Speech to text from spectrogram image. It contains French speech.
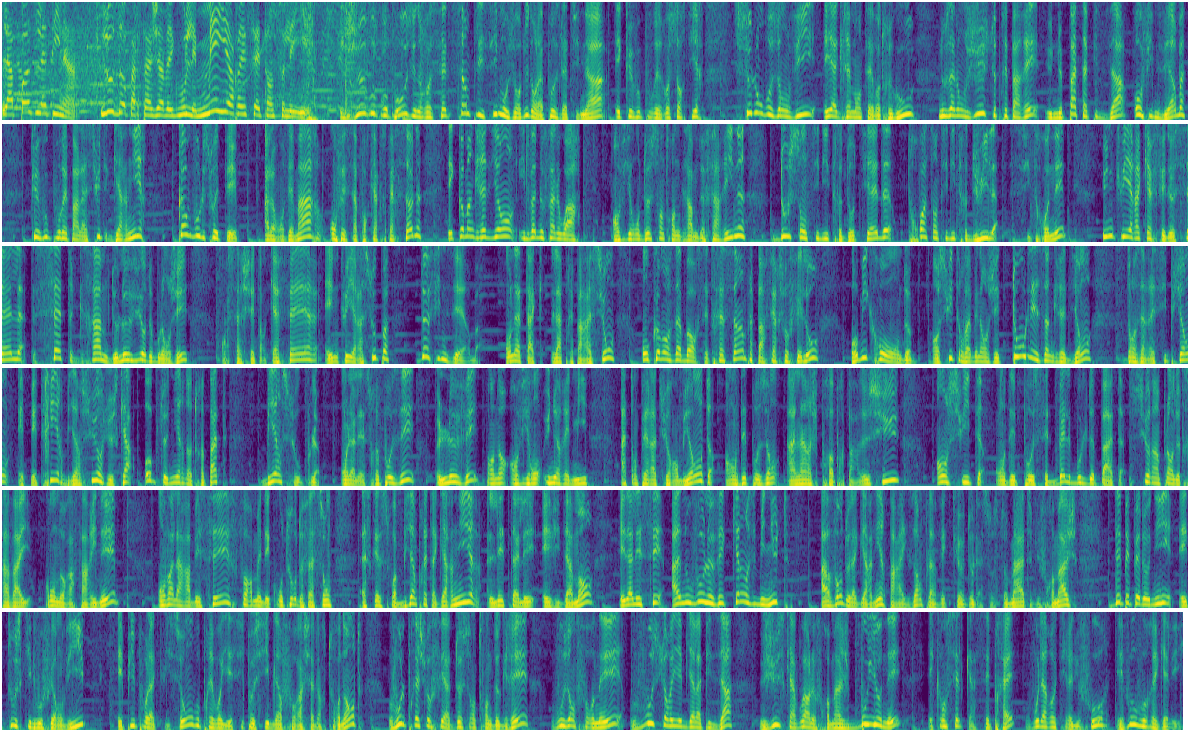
la pause latina. Ludo partage avec vous les meilleures recettes ensoleillées. Je vous propose une recette simplissime aujourd'hui dans la pause latina et que vous pourrez ressortir selon vos envies et agrémenter à votre goût. Nous allons juste préparer une pâte à pizza aux fines herbes que vous pourrez par la suite garnir comme vous le souhaitez. Alors on démarre, on fait ça pour 4 personnes et comme ingrédient, il va nous falloir environ 230 g de farine, 12 centilitres d'eau tiède, 3 centilitres d'huile citronnée, une cuillère à café de sel, 7 g de levure de boulanger en sachet en café et une cuillère à soupe de fines herbes. On attaque la préparation. On commence d'abord, c'est très simple, par faire chauffer l'eau au micro-ondes. Ensuite, on va mélanger tous les ingrédients dans un récipient et pétrir bien sûr jusqu'à obtenir notre pâte bien souple. On la laisse reposer, lever pendant environ une heure et demie à température ambiante en déposant un linge propre par-dessus. Ensuite, on dépose cette belle boule de pâte sur un plan de travail qu'on aura fariné. On va la rabaisser, former des contours de façon à ce qu'elle soit bien prête à garnir, l'étaler évidemment, et la laisser à nouveau lever 15 minutes avant de la garnir par exemple avec de la sauce tomate, du fromage, des pepperoni et tout ce qu'il vous fait envie. Et puis pour la cuisson, vous prévoyez si possible un four à chaleur tournante, vous le préchauffez à 230 degrés, vous enfournez, vous surveillez bien la pizza jusqu'à voir le fromage bouillonner. Et quand c'est le cas, c'est prêt, vous la retirez du four et vous vous régalez.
